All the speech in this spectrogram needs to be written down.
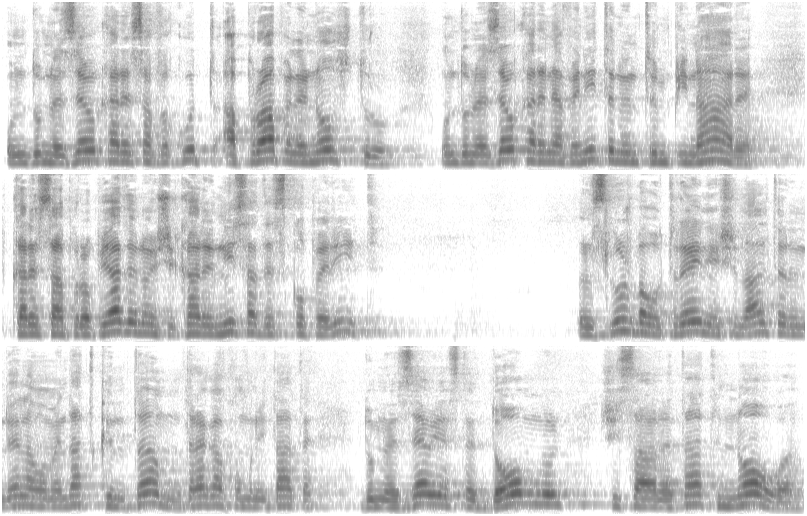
un Dumnezeu care s-a făcut aproapele nostru, un Dumnezeu care ne-a venit în întâmpinare, care s-a apropiat de noi și care ni s-a descoperit. În slujba utreniei și în alte rânduri, la un moment dat cântăm întreaga comunitate, Dumnezeu este Domnul și s-a arătat nouă.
